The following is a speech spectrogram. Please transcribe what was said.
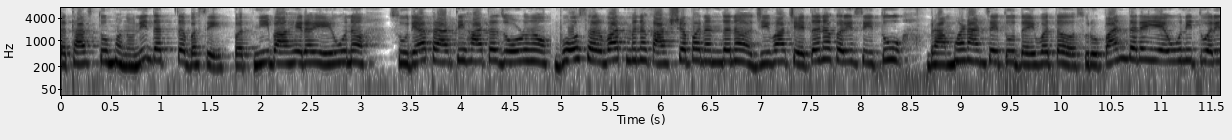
तथास्तु म्हणून दत्त बसे पत्नी बाहेर येऊन सूर्या प्रार्थी हात जोडून भो सर्वात्मन काश्यप नंदन जीवा चेतन करीसी तू. ब्राह्मणांचे तू दैवत स्वरूपांतरे येऊनी त्वरित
